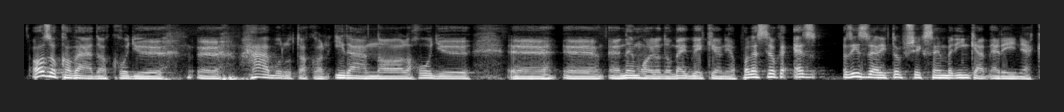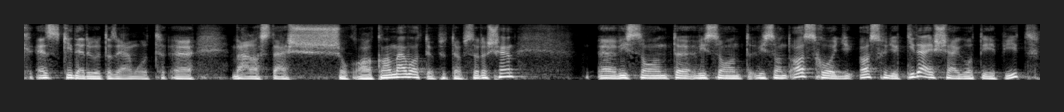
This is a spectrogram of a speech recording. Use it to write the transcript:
Azok a vádak, hogy ő, háborút akar Iránnal, hogy ő, nem hajlandó megbékélni a palesztinokat, ez az izraeli többség szemben inkább erények. Ez kiderült az elmúlt választások alkalmával, több, többszörösen. Viszont, viszont, viszont az, hogy, az, hogy a királyságot épít,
